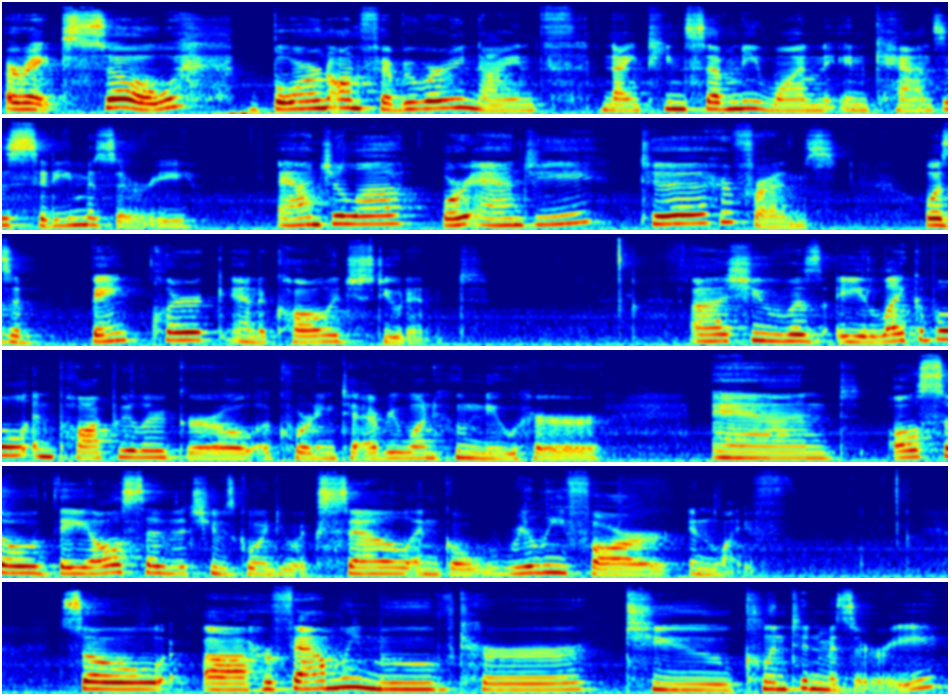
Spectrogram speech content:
All right, so born on February 9th, 1971, in Kansas City, Missouri, Angela, or Angie to her friends, was a bank clerk and a college student. Uh, she was a likable and popular girl, according to everyone who knew her. And also, they all said that she was going to excel and go really far in life. So, uh, her family moved her to Clinton, Missouri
